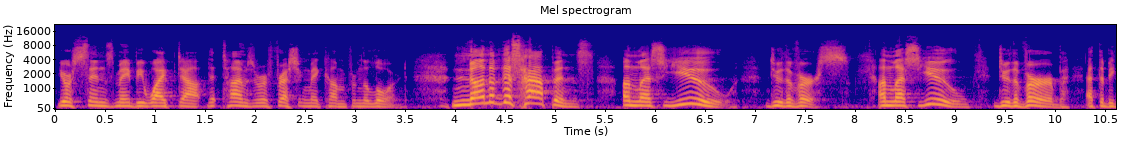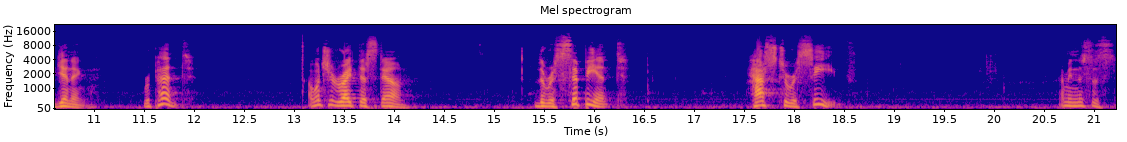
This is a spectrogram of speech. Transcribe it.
your sins may be wiped out, that times of refreshing may come from the Lord. None of this happens unless you do the verse, unless you do the verb at the beginning. Repent. I want you to write this down. The recipient has to receive. I mean, this is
